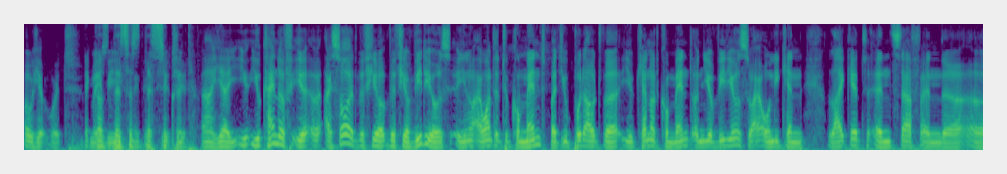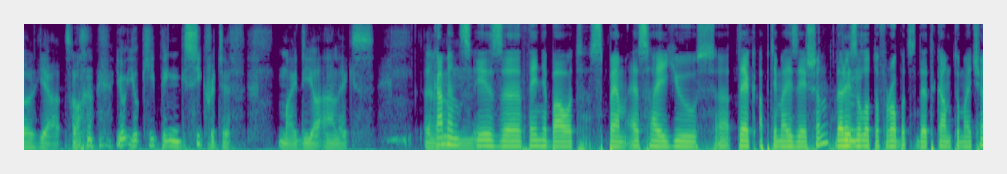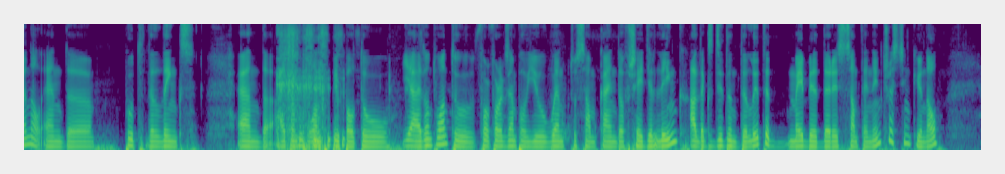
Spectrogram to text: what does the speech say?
Oh, here, wait. Because maybe, this is the I see it here. secret. Ah, yeah, you you kind of you, uh, I saw it with your with your videos. You know, I wanted to comment, but you put out the you cannot comment on your videos, so I only can like it and stuff. And uh, uh, yeah, so you you're keeping secretive, my dear Alex. Comments Um, is a thing about spam as I use uh, tag optimization. There is a Mhm. lot of robots that come to my channel and uh, put the links. And uh, I don't want people to. Yeah, I don't want to. For for example, you went to some kind of shady link. Alex didn't delete it. Maybe there is something interesting, you know.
